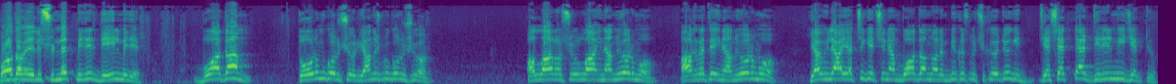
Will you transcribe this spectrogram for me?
bu adam ehli sünnet midir, değil midir? Bu adam doğru mu konuşuyor, yanlış mı konuşuyor? Allah Resulullah inanıyor mu? Ahirete inanıyor mu? Ya vilayetçi geçinen bu adamların bir kısmı çıkıyor diyor ki cesetler dirilmeyecek diyor.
